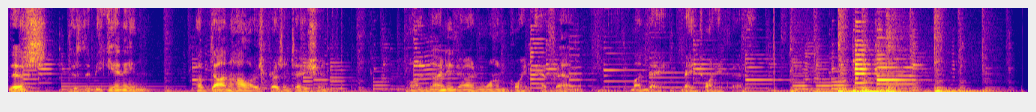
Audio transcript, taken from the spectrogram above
This is the beginning of Don Holler's presentation on 99.1 FM, Monday, May 25th.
